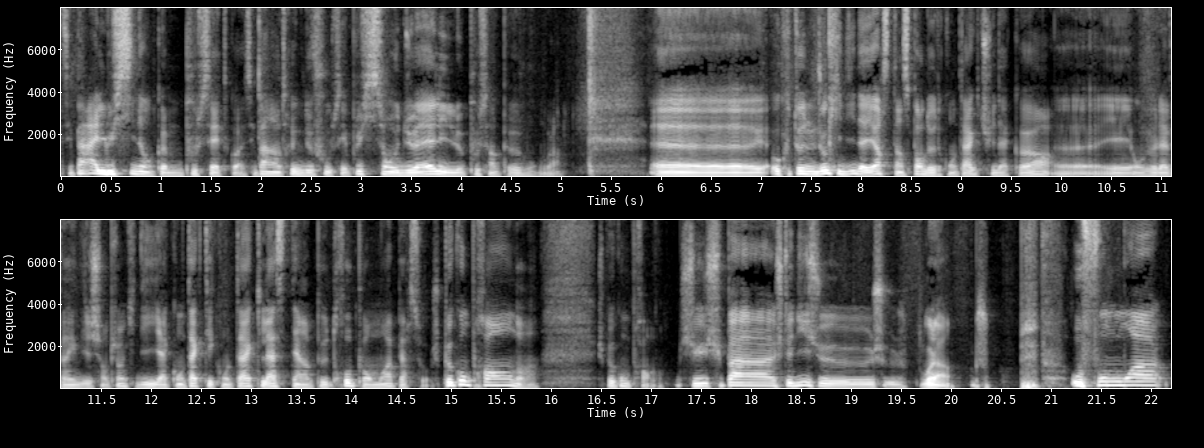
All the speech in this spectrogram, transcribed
c'est pas hallucinant comme poussette, quoi. C'est pas un truc de fou. C'est plus ils sont au duel, ils le poussent un peu, bon, voilà. Euh, qui dit d'ailleurs c'est un sport de contact, je suis d'accord, euh, et on veut la vérité des champions qui dit il y a contact et contact, là c'était un peu trop pour moi perso. Je peux comprendre, je peux comprendre. Je suis pas, je te dis, je, voilà. au fond de moi,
